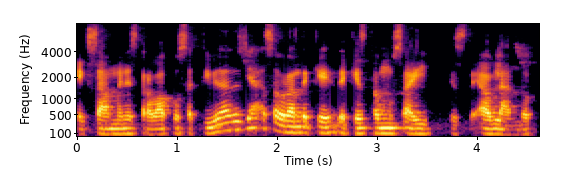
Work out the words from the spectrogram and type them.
exámenes, trabajos, actividades, ya sabrán de qué, de qué estamos ahí este, hablando.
